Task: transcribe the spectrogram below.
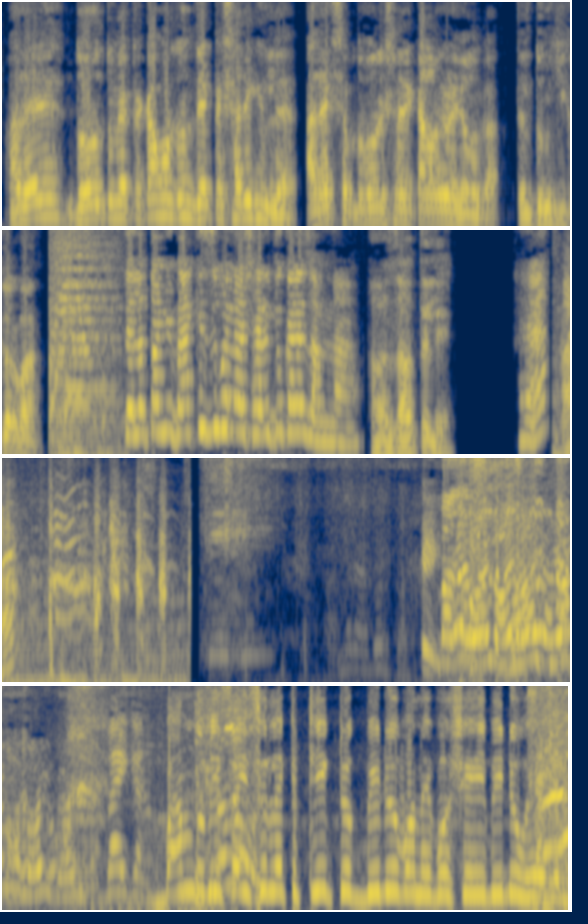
আরে ধরো তুমি একটা কাপড় তুমি একটা শাড়ি কিনলে আর এক সপ্তাহ পরে শাড়ি কালো হয়ে গেল গা তাহলে তুমি কি করবা তাহলে তো আমি বাকি জীবনে আর শাড়ি দোকানে যাম না হ্যাঁ যাও তাহলে হ্যাঁ বান্ধবী চাইছিল একটা টিকটক ভিডিও বানাবো সেই ভিডিও হয়ে গেল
